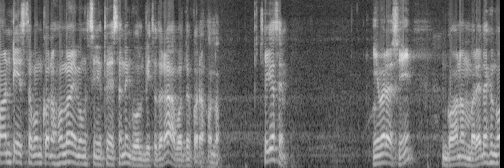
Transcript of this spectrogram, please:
মানটি স্থাপন করা হলো এবং চিহ্নিত স্থানে গোল বৃত্ত দ্বারা আবদ্ধ করা হলো। ঠিক আছে? এবার আসি গ নম্বরে। দেখো, গ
